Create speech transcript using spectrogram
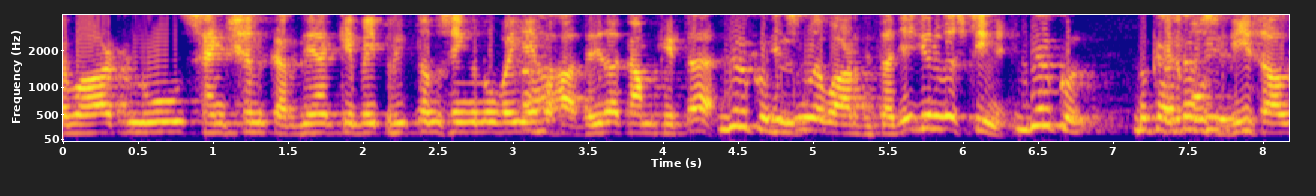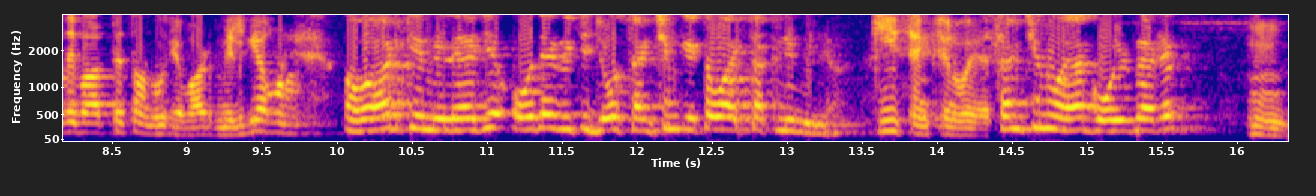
ਅਵਾਰਡ ਨੂੰ ਸੈਂਕਸ਼ਨ ਕਰਦੇ ਆ ਕਿ ਬਈ ਪ੍ਰੀਤਮ ਸਿੰਘ ਨੂੰ ਬਈ ਇਹ ਬਹਾਦਰੀ ਦਾ ਕੰਮ ਕੀਤਾ। ਇਸ ਨੂੰ ਅਵਾਰਡ ਦਿੱਤਾ ਜੇ ਯੂਨੀਵਰਸਿਟੀ ਨੇ। ਬਿਲਕੁਲ ਬਕਾਇਦਾ ਉਸ 20 ਸਾਲ ਦੇ ਬਾਅਦ ਤੇ ਤੁਹਾਨੂੰ ਅਵਾਰਡ ਮਿਲ ਗਿਆ ਹੋਣਾ। ਅਵਾਰਡ ਕਿ ਮਿਲਿਆ ਜੀ? ਉਹਦੇ ਵਿੱਚ ਜੋ ਸੈਂਕਸ਼ਨ ਕੀਤਾ ਉਹ ਅਜੇ ਤੱਕ ਨਹੀਂ ਮਿਲਿਆ। ਕੀ ਸੈਂਕਸ਼ਨ ਹੋਇਆ? ਸੈਂਕਸ਼ਨ ਹੋਇਆ 골ਡ ਮੈਡਲ ਹੂੰ।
